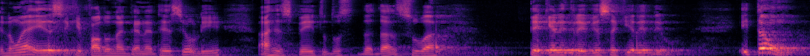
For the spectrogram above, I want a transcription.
E não é esse que falou na internet, esse eu li a respeito do, da, da sua pequena entrevista que ele deu. Então,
